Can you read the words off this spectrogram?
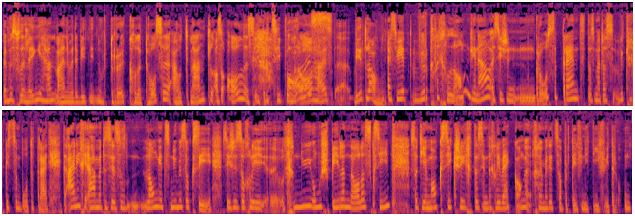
Wenn wir es von der Länge haben, meinen wir damit nicht nur die Röcke oder die Hosen, auch die Mäntel, also alles im Prinzip, was man anhat, wird lang. Es wird wirklich lang, genau. Es ist ein, ein grosser Trend, dass man das wirklich bis zum Boden trägt. Eigentlich haben wir das ja so lange jetzt nicht mehr so gesehen. Es ist so ein bisschen äh, knieumspielend alles gewesen. So die Maxi-Geschichten sind ein bisschen weggegangen, kommen jetzt aber definitiv wieder. Und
